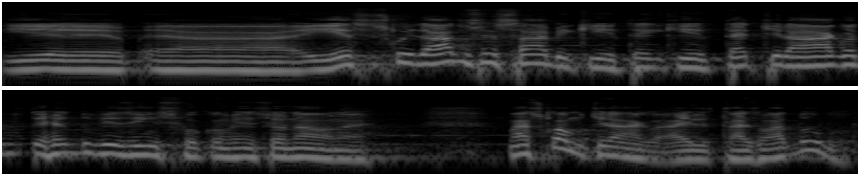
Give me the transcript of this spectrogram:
E, é, e esses cuidados você sabe que tem que até tirar água do terreno do vizinho, se for convencional, né? Mas como tirar água? Aí ele traz o adubo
